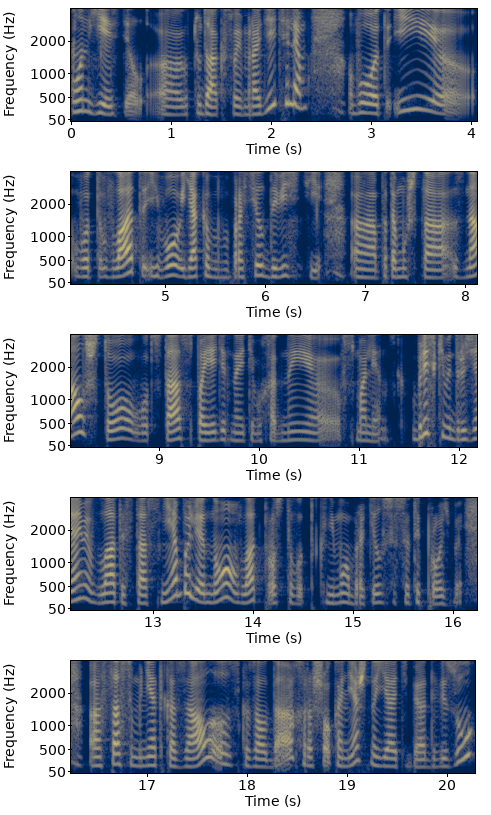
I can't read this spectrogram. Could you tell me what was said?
он ездил э, туда к своим родителям, вот, и вот Влад его якобы попросил довести, э, потому что знал, что вот Стас поедет на эти выходные в Смоленск. Близкими друзьями Влад и Стас не были, но Влад просто вот к нему обратился с этой просьбой. Стас ему не отказал, сказал, да, хорошо, конечно, я тебя довезу,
